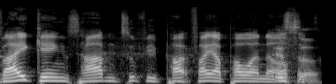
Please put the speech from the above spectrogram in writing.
Vikings haben zu viel pa Firepower in der ist Offense.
